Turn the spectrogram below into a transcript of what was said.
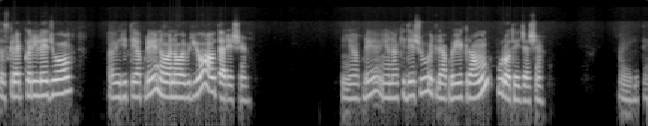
સબસ્ક્રાઇબ કરી લેજો. આવી રીતે આપણે નવા નવા વીડિયો આવતા રહેશે. અહીંયા આપણે અહીંયા નાખી દઈશું. એટલે આપણો એક રાઉન્ડ પૂરો થઈ જશે. આવી રીતે.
